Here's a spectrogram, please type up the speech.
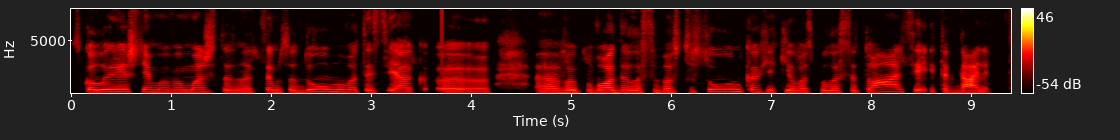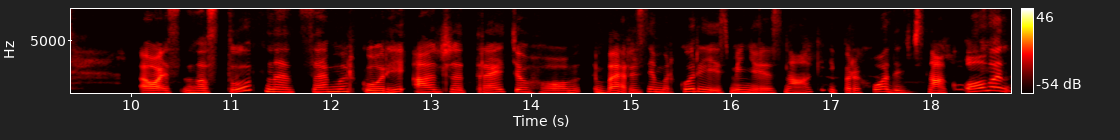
з колишніми. Ви можете над цим задумуватись, як е, е, ви поводили себе в стосунках, які у вас були ситуації і так далі. Ось наступне це Меркурій, адже 3 березня Меркурій змінює знак і переходить в знак Овен,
